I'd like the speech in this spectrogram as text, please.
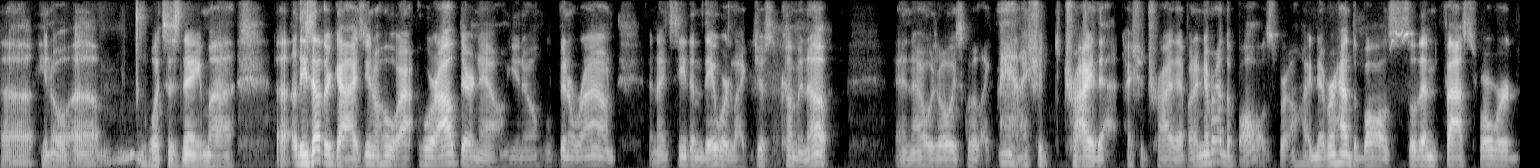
uh, you know um, what's his name, uh, uh, these other guys, you know, who are who are out there now, you know, who've been around, and I'd see them. They were like just coming up, and I would always go like, man, I should try that. I should try that, but I never had the balls, bro. I never had the balls. So then fast forward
